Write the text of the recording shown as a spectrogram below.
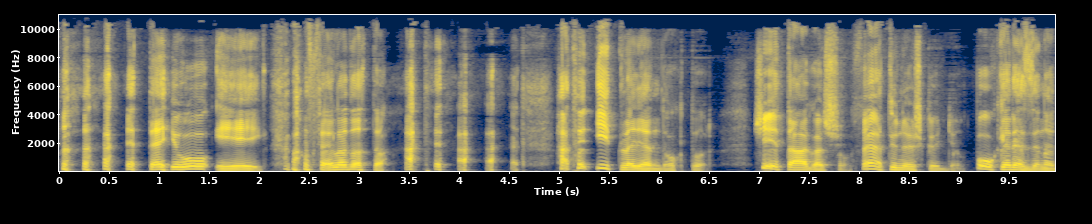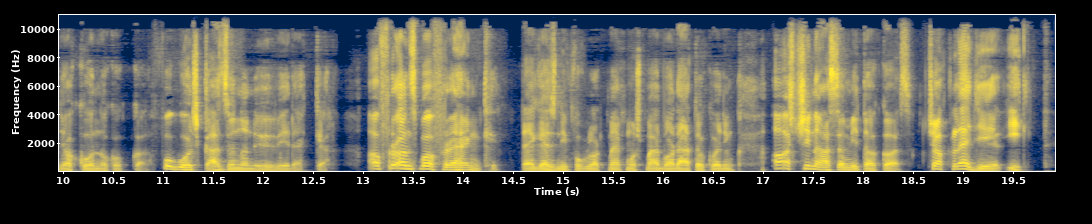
Te jó ég! A feladata? Hát, hát, hát, hogy itt legyen, doktor. Sétálgasson, feltűnősködjön, pókerezzen a gyakornokokkal, fogócskázzon a nővérekkel. A francba, Frank! Tegezni foglak, mert most már barátok vagyunk. Azt csinálsz, amit akarsz. Csak legyél itt.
